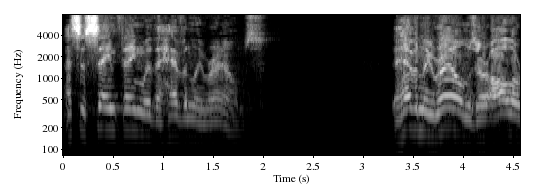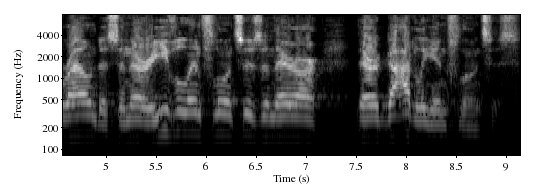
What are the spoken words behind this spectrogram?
That's the same thing with the heavenly realms. The heavenly realms are all around us, and there are evil influences and there are, there are godly influences.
